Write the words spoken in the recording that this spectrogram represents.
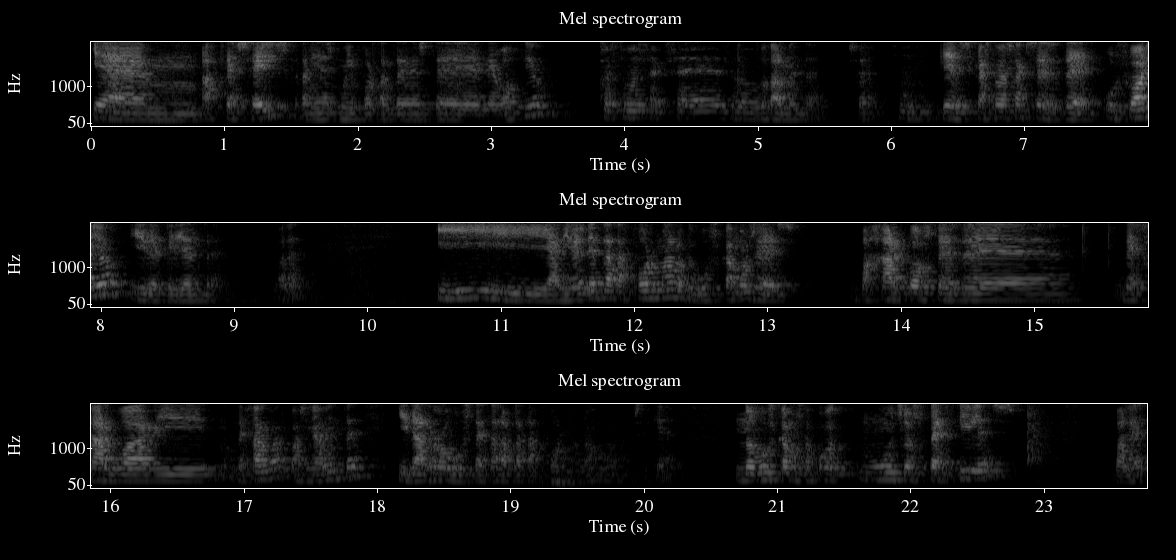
Y em, after sales, que también es muy importante en este negocio. Customer success o... Totalmente, sí. Ujú. Que es Customer Success de usuario y de cliente. ¿vale? Y a nivel de plataforma lo que buscamos es bajar costes de, de hardware y de hardware básicamente y dar robustez a la plataforma. ¿no? Así que no buscamos tampoco muchos perfiles, ¿vale?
